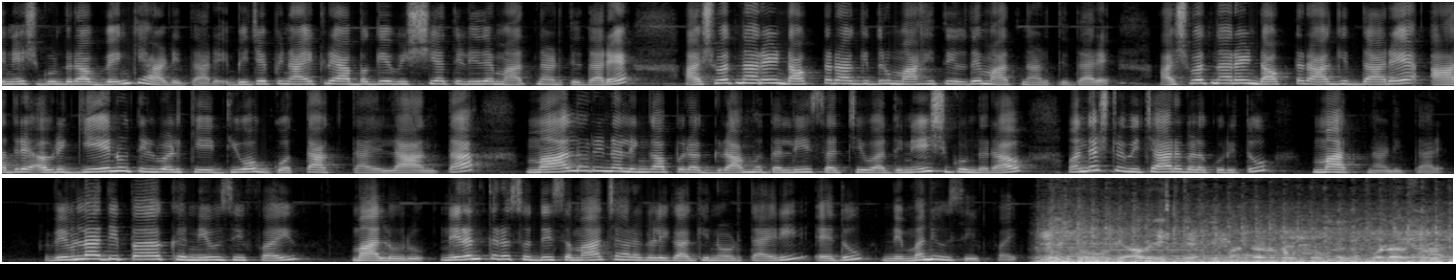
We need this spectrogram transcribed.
ದಿನೇಶ್ ಗುಂಡೂರಾವ್ ವ್ಯಂಗ್ಯ ಆಡಿದ್ದಾರೆ ಬಿಜೆಪಿ ನಾಯಕರೇ ಆ ಬಗ್ಗೆ ವಿಷಯ ತಿಳಿದೇ ಮಾತನಾಡ್ತಿದ್ದಾರೆ. ಅಶ್ವಥ್ ನಾರಾಯಣ್ ಡಾಕ್ಟರ್ ಆಗಿದ್ರು ಮಾಹಿತಿ ಇಲ್ಲದೆ ಮಾತನಾಡ್ತಿದ್ದಾರೆ. ಅಶ್ವಥ್ ನಾರಾಯಣ್ ಡಾಕ್ಟರ್ ಆಗಿದ್ದಾರೆ, ಆದರೆ ಅವರಿಗೇನು ತಿಳುವಳಿಕೆ ಇದೆಯೋ ಗೊತ್ತಾಗ್ತಾ ಇಲ್ಲ ಅಂತ ಮಾಲೂರಿನ ಲಿಂಗಾಪುರ ಗ್ರಾಮದಲ್ಲಿ ಸಚಿವ ದಿನೇಶ್ ಗುಂಡೂರಾವ್ ಒಂದಷ್ಟು ವಿಚಾರಗಳ ಕುರಿತು ಮಾತನಾಡಿದ್ದಾರೆ. Vimala Deepak news E five. Malur. ನಿರಂತರ ಸುದ್ದಿ ಸಮಾಚಾರಗಳಿಗಾಗಿ ನೋಡ್ತಾ ಇರಿ. ಇದು ನಿಮ್ಮ ನ್ಯೂಸ್ ಈ ಫೈ ಯಾವ ರೀತಿಯಾಗಿ ಮಾತಾಡಬೇಕು ಅನ್ನೋದು ಕೂಡ ಸ್ವಲ್ಪ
